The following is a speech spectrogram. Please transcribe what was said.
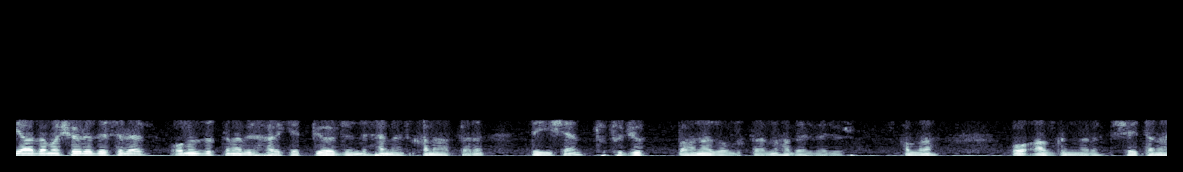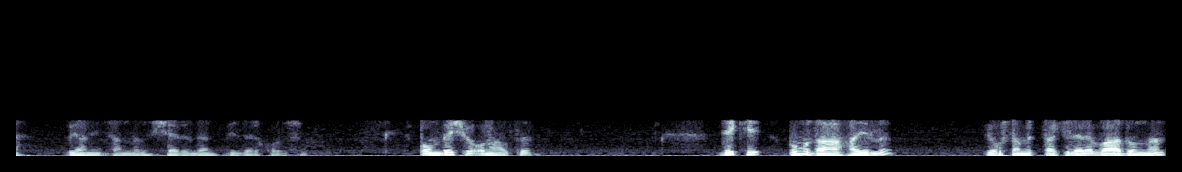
bir adama şöyle deseler onun zıttına bir hareket gördüğünde hemen kanaatları değişen, tutucu, bağnaz olduklarını haber veriyor. Allah o azgınları, şeytana uyan insanların şerrinden bizleri korusun. 15 ve 16 De ki bu mu daha hayırlı yoksa müttakilere vaat olunan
